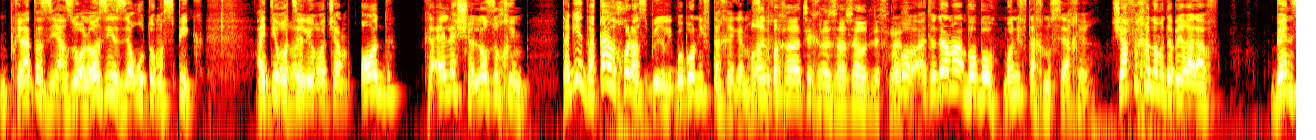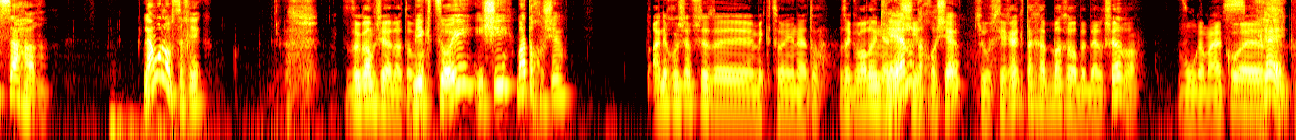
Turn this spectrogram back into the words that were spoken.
מבחינת הזעזוע, לא זעזעו אותו מספיק. הייתי רוצה לראות שם עוד כאלה שלא זוכים. תגיד, ואתה יכול להסביר לי, בוא, בוא נפתח רגע נושא ברק אחר. בכר היה צריך לזעזע עוד לפני בוא, זה. אתה יודע מה? בוא, בוא, בוא נפתח נושא אחר. שאף אחד לא מדבר עליו. בן סהר. למה הוא לא משחק? זו גם שאלה טובה. מקצועי? אישי? מה אתה חושב? אני חושב שזה מקצועי נטו. זה כבר לא עניין כן, אישי. אתה חושב? כי הוא שיחק תחת בכר בבאר שבע. והוא גם היה כועס. שיחק,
